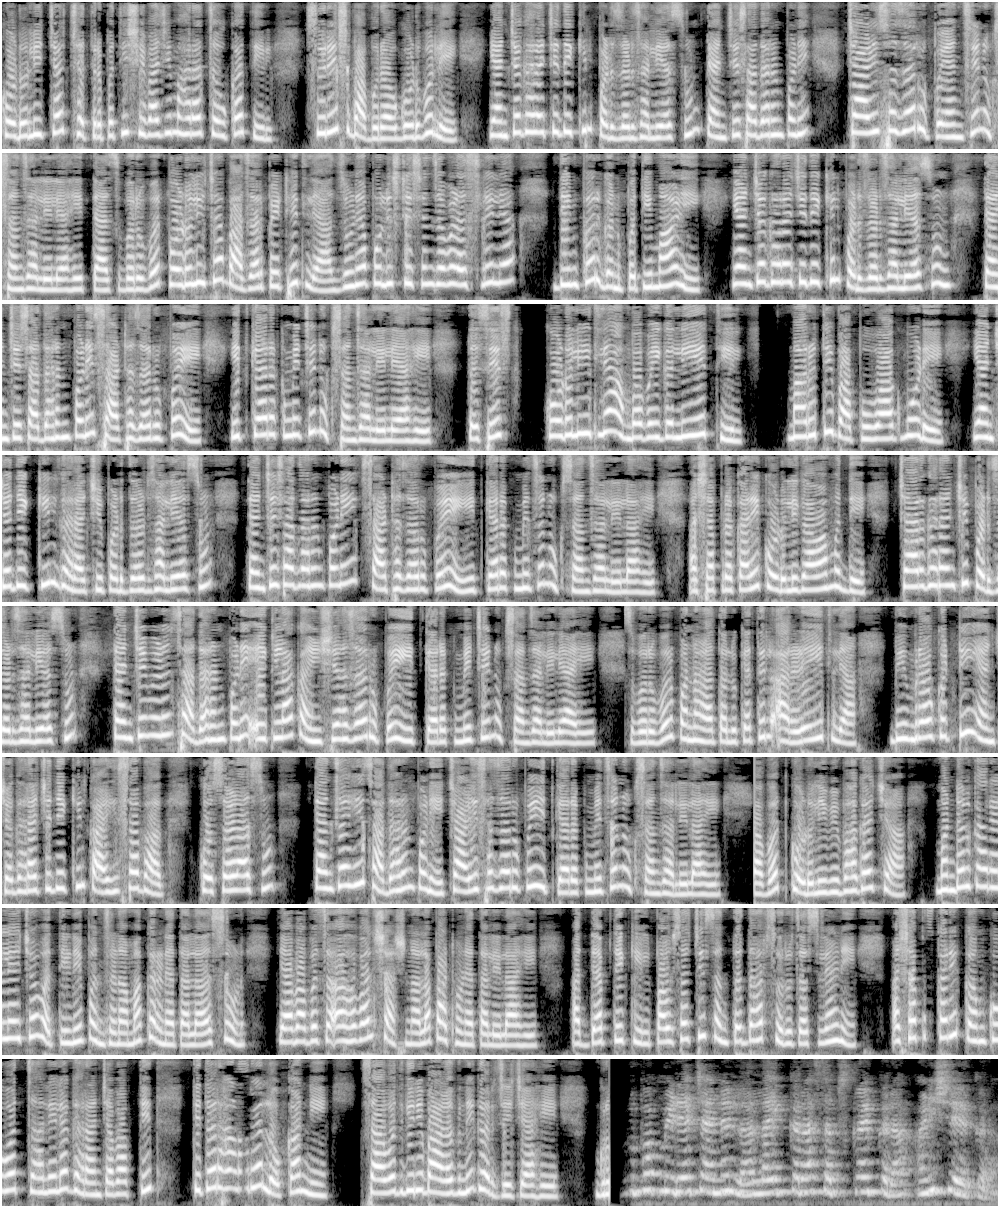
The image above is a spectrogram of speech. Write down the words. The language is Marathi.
कोडोलीच्या छत्रपती शिवाजी महाराज चौकातील सुरेश बाबूराव गोडबोले यांच्या घराची देखील पडझड झाली असून त्यांचे साधारणपणे चाळीस हजार रुपयांचे नुकसान झालेले आहे. त्याचबरोबर कोडोलीच्या बाजारपेठेतल्या जुन्या पोलीस स्टेशन जवळ असलेल्या दिनकर गणपती माळी यांच्या घराची देखील पडझड झाली असून त्यांचे साधारणपणे साठ हजार रुपये इतक्या रकमेचे नुकसान झालेले आहे. तसेच कोडोली इथल्या अंबाबाई गल्ली येथील मारुती बापू वाघमोडे यांच्या देखील घराची पडझड झाली असून त्यांचे साधारणपणे साठ हजार रुपये इतक्या रकमेचं नुकसान झालेलं आहे. अशा प्रकारे कोडोली गावामध्ये चार घरांची पडझड झाली असून त्यांचे मिळून साधारणपणे एक लाख ऐंशी हजार रुपये इतक्या रकमेचे नुकसान झालेले आहे. बरोबर पन्हाळा तालुक्यातील आरळे इथल्या भीमराव कट्टी यांच्या घराचे देखील काहीसा भाग कोसळला असून त्यांचंही साधारणपणे चाळीस हजार रुपये इतक्या रकमेचं नुकसान झालेलं आहे. बाबत कोडोली विभागाच्या मंडल कार्यालयाच्या वतीने पंचनामा करण्यात आला असून याबाबतचा अहवाल शासनाला पाठवण्यात आलेला आहे. अद्याप देखील पावसाची संततधार सुरूच असल्याने अशा प्रकारे कमकुवत झालेल्या घरांच्या बाबतीत तिथं राहणाऱ्या लोकांनी सावधगिरी बाळगणे गरजेचे आहे. ग्रुप ऑफ मीडिया चॅनलला लाईक करा सबस्क्राईब करा आणि शेअर करा.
